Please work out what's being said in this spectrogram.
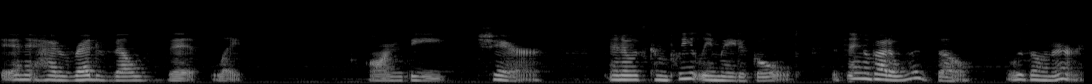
and it had red velvet like on the chair and it was completely made of gold. The thing about it was though, it was on earth.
